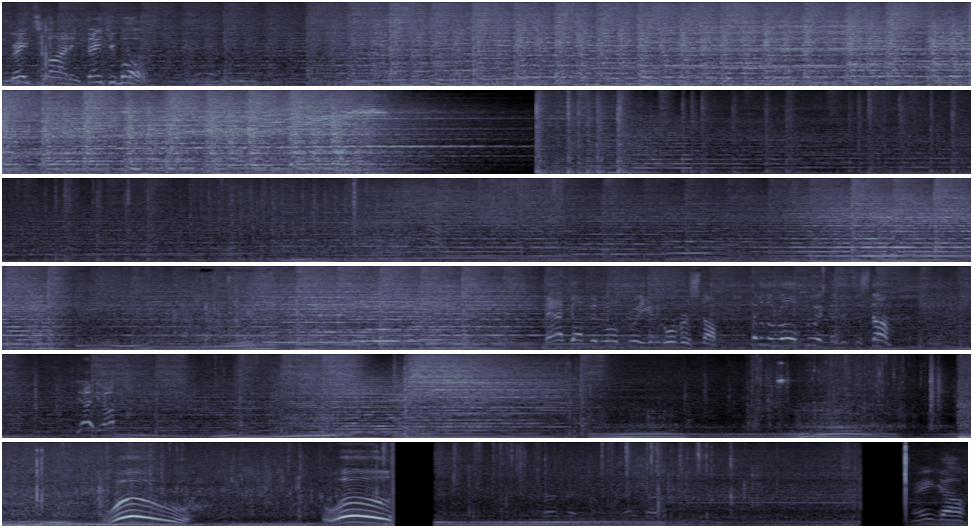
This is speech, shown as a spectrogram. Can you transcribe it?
Great spotting. Thank you both. Back up and roll through. You're gonna go over a stump. Able to roll through it because it's a stump. Yeah, you're up. Whoa! Whoa! There you go.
